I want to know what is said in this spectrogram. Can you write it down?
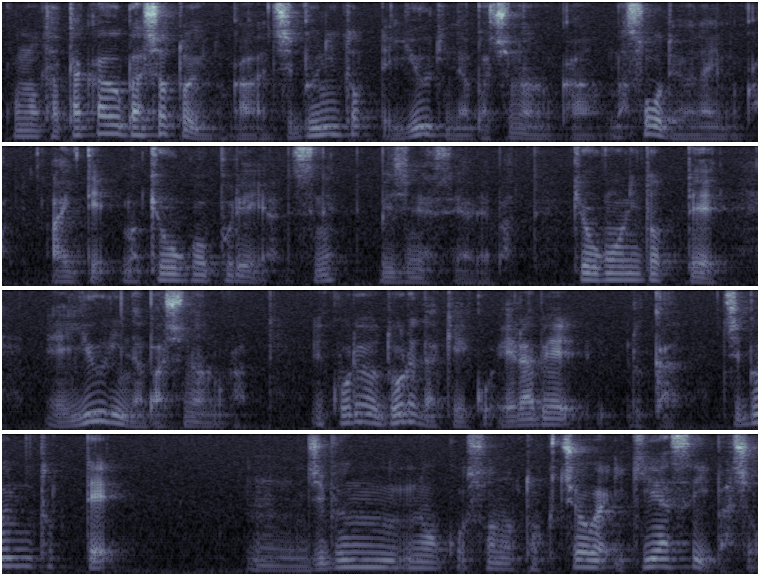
この戦う場所というのが自分にとって有利な場所なのか、まあ、そうではないのか。相手、まあ、競合プレイヤーですね。ビジネスであれば。競合にとって有利な場所なのか。これをどれだけこう選べるか。自分にとってうん、自分のその特徴が生きやすい場所、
